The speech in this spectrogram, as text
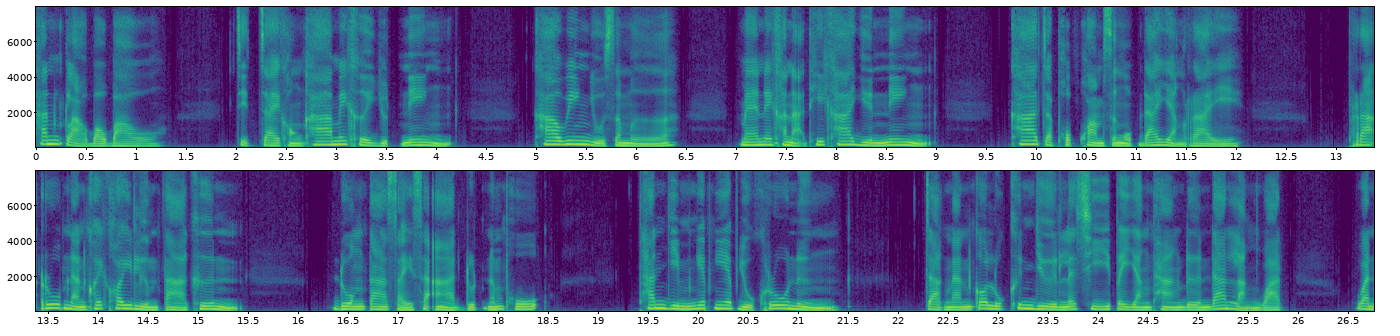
ท่านกล่าวเบาๆ จิตใจของข้าไม่เคยหยุดนิ่งข้าวิ่งอยู่เสมอ แม้ในขณะที่ข้ายืนนิ่ง ข้าจะพบความสงบได้อย่างไร พระรูปนั้นค่อยๆ ลืมตาขึ้น ดวงตาใสสะอาดดุดน้ำพุ ท่านยิ้มเงียบๆ อยู่ครู่หนึ่ง จากนั้นก็ลุกขึ้นยืนและชี้ไปยังทางเดินด้านหลังวัด วัน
